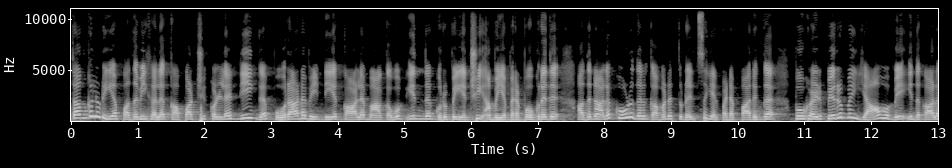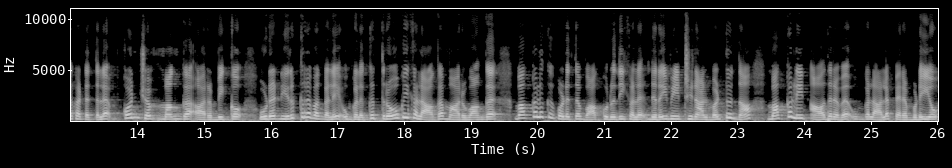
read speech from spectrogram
தங்களுடைய பதவிகளை காப்பாற்றிக்கொள்ள நீங்கள் போராட வேண்டிய காலமாகவும் இந்த குரு பெயர்ச்சி அமைய பெறப்போகிறது. அதனால் கூடுதல் கவனத்துடன் செயல்பட பாருங்க. புகழ் பெருமை யாவுமே இந்த காலகட்டத்தில் கொஞ்சம் மங்க ஆரம்பிக்கும். உடன் இருக்கிறவங்களே உங்களுக்கு துரோகிகளாக மாறுவாங்க. மக்களுக்கு கொடுத்த வாக்குறுதிகளை நிறைவேற்றினால் மட்டும்தான் மக்களின் ஆதரவை உங்களால் பெற முடியும்.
